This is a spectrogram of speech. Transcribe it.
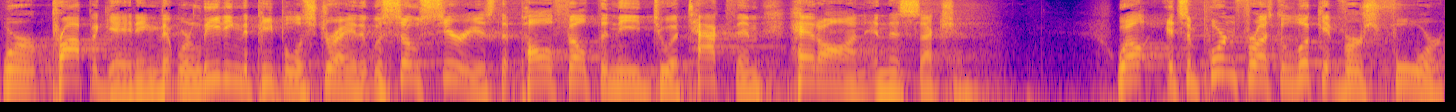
were propagating that were leading the people astray that was so serious that Paul felt the need to attack them head on in this section? Well, it's important for us to look at verse 4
